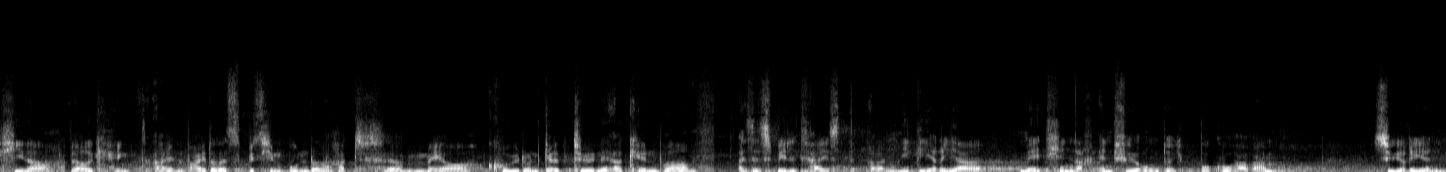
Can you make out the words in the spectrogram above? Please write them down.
China-Werk hängt ein weiteres, bisschen bunter, hat äh, mehr Grün- und Gelbtöne erkennbar. Also das Bild heißt äh, Nigeria, Mädchen nach Entführung durch Boko Haram, Syrien,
